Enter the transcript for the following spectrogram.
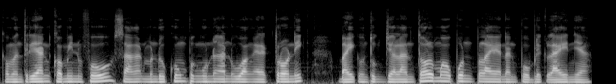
Kementerian Kominfo sangat mendukung penggunaan uang elektronik baik untuk jalan tol maupun pelayanan publik lainnya.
